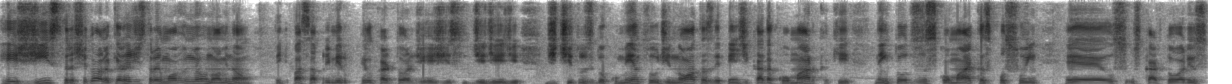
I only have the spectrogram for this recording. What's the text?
registra, chega, olha, eu quero registrar imóvel no meu nome. Não. Tem que passar primeiro pelo cartório de registro de, de, de, de títulos e documentos ou de notas, depende de cada comarca, que nem todas as comarcas possuem é, os, os, cartórios,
